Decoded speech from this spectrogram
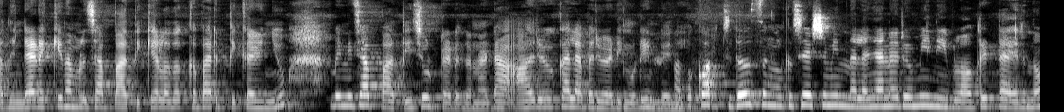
അതിന്റെ ഇടയ്ക്ക് നമ്മൾ ചപ്പാത്തിക്കുള്ളതൊക്കെ പരത്തി കഴിഞ്ഞു. പിന്നെ ചപ്പാത്തി ചുട്ടെടുക്കണം കേട്ടോ. ആ ഒരു കലാപരിപാടിയും കൂടി ഉണ്ട് അപ്പോൾ കുറച്ച് ദിവസങ്ങൾക്ക് ശേഷം ഇന്നലെ ഞാനൊരു മിനി വ്ളോഗ് ഇട്ടായിരുന്നു.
